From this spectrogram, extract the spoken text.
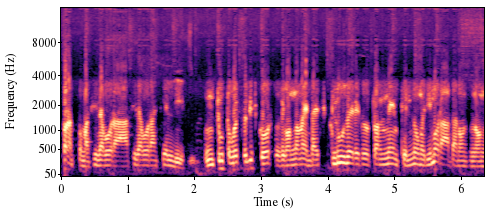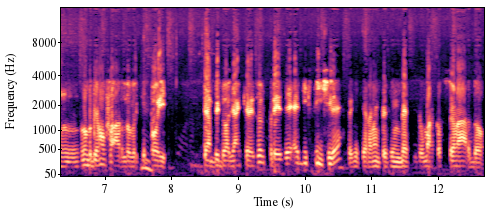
però insomma si lavora, si lavora, anche lì. In tutto questo discorso secondo me da escludere totalmente il nome di Morata non, non, non dobbiamo farlo perché mm. poi siamo abituati anche alle sorprese, è difficile perché chiaramente se investi su Marco Leonardo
